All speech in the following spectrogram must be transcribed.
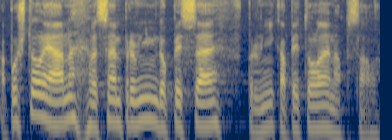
A poštol Jan ve svém prvním dopise v první kapitole napsal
